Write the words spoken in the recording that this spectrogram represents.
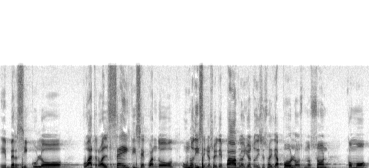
eh, versículo 4 al 6, dice, cuando uno dice yo soy de Pablo y otro dice soy de Apolos, no son como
